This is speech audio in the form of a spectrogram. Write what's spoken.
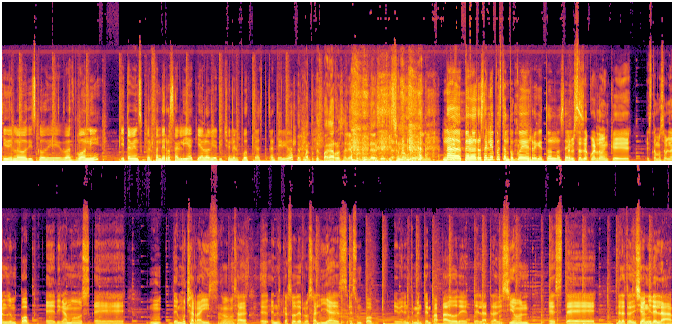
y del nuevo disco de Bad Bunny. Y también súper fan de Rosalía, que ya lo había dicho en el podcast anterior. ¿De cuánto te paga Rosalía por venir a decir aquí su nombre, Dani? Nada, pero Rosalía pues tampoco es reggaetón, o sea. Pero es- estás de acuerdo en que estamos hablando de un pop, eh, digamos, eh, de mucha raíz, ¿no? O sea, eh, en el caso de Rosalía es, es un pop evidentemente empapado de, de la tradición, este, de la tradición y de la,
